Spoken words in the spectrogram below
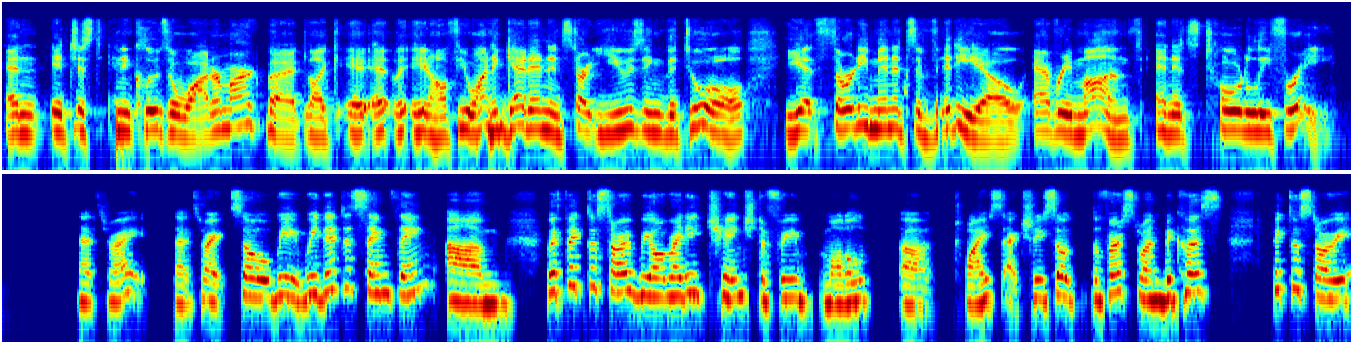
and it just it includes a watermark, but like it, it, you know, if you want to get in and start using the tool, you get 30 minutes of video every month and it's totally free. That's right. That's right. So we we did the same thing. Um with Piktostory, we already changed the free model uh, twice actually. So the first one, because Piktostory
